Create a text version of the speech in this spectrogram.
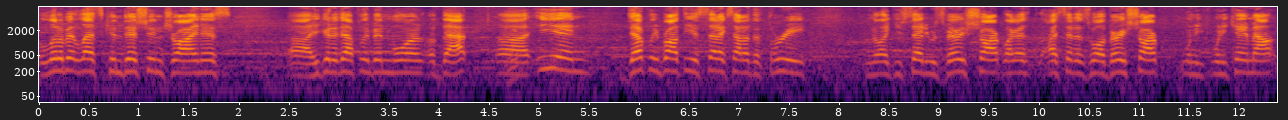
a little bit less condition, dryness. Uh, he could have definitely been more of that. Uh, Ian definitely brought the aesthetics out of the three. You know, like you said, he was very sharp. Like I, I said as well, very sharp when he when he came out.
